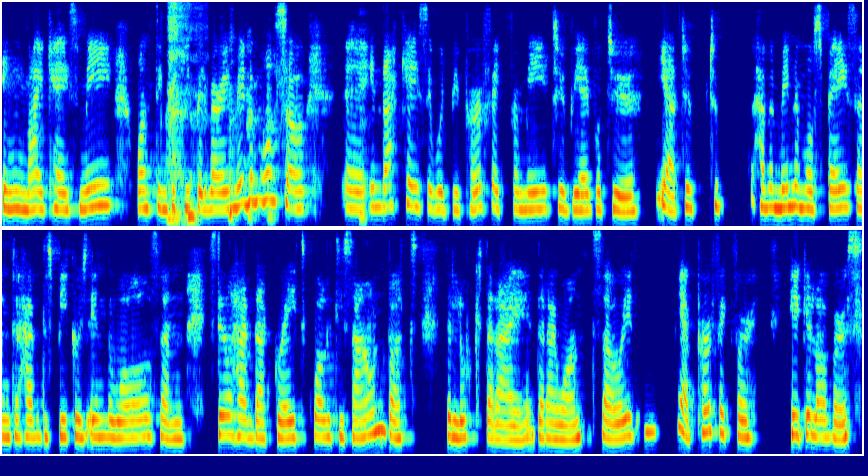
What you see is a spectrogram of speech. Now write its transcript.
in my case, me wanting to keep it very minimal. So uh, in that case, it would be perfect for me to be able to, yeah, to to have a minimal space and to have the speakers in the walls and still have that great quality sound, but the look that I that I want. So it, yeah, perfect for Hygge lovers.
